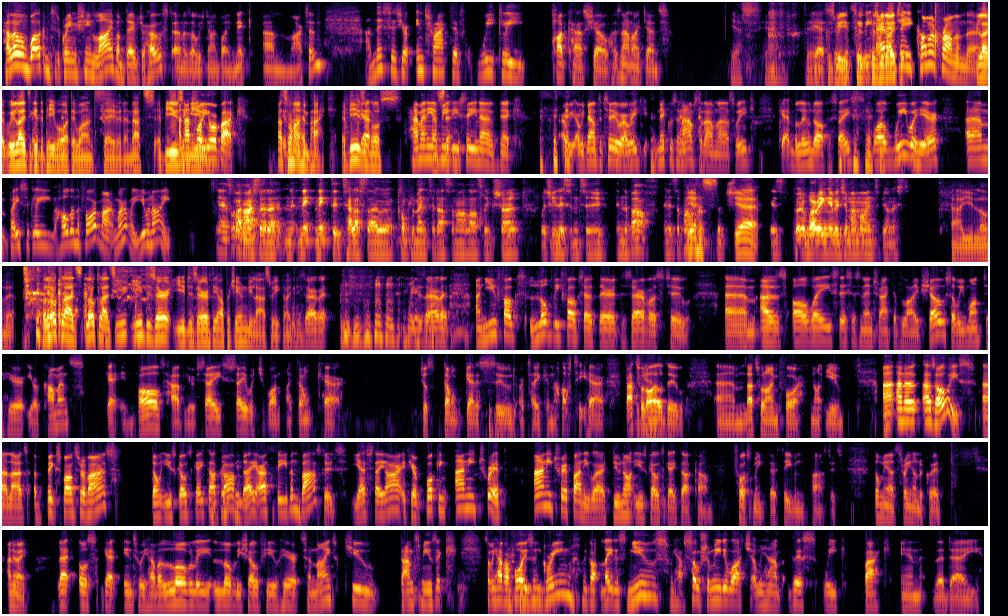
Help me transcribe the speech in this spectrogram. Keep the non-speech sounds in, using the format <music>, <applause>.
Hello and welcome to the Green Machine Live. I'm David, your host, and as always, joined by Nick and Martin. And this is your interactive weekly podcast show. Isn't that right, gents? Yes, yeah, Yes, because we, we can see the because we like to coming from them there. we like we like to give the people what they want, David, and that's abusing and that's you. why you're back. that's why it? I'm back, abusing Yeah. us. How many of me do you see now, Nick? Are we are we down to two? Are we? <laughs> Nick was in Amsterdam last week, getting ballooned off his face, while we were here, um, basically holding the fort, Martin, weren't we? You and I. Yeah, it's quite nice that uh, Nick Nick did tell us though, uh, complimented us on our last week's show, which he listened to in the bath in his apartment, Yes, which yeah, is put a worrying image in my mind, to be honest. Ah, you love it. <laughs> But look, lads, look, lads, you you deserve you deserve the opportunity last week. I We think. deserve it. <laughs> we deserve it. And you folks, lovely folks out there, deserve us too. Um, as always, this is an interactive live show, so we want to hear your comments. Get involved, have your say, say what you want. I don't care. Just don't get us sued or taken <laughs> off the air. That's what I'll do. Um, that's what I'm for, not you. Uh, and uh, as always, uh, lads, a big sponsor of ours, don't use gotogate.com. <laughs> they are thieving bastards. Yes, they are. If you're booking any trip, any trip anywhere, do not use gotogate.com. Trust me, they're thieving bastards. Done me out 300 quid. Anyway, let us get into We have a lovely, lovely show for you here tonight. Cue dance music. So we have our <laughs> boys in green. We got latest news. We have social media watch, and we have this week back in the day.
